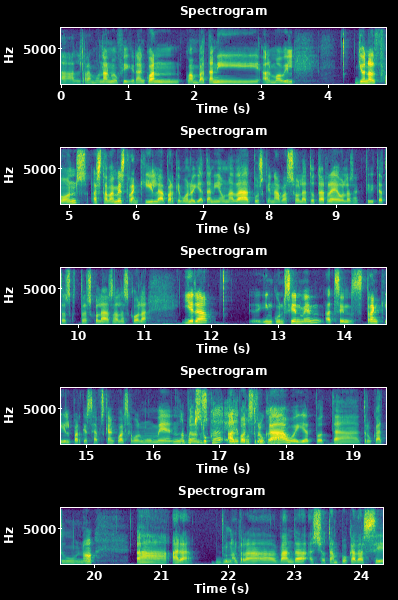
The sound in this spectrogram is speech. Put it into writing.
el Ramon, el meu fill gran, quan, quan va tenir el mòbil, jo en el fons estava més tranquil·la perquè bueno, ja tenia una edat doncs, que anava sola a tot arreu, a les activitats extraescolars, a l'escola, i era inconscientment et sents tranquil perquè saps que en qualsevol moment El pots doncs, trucar, el pots pot trucar, trucar. o ella et pot uh, trucar tu, no? Uh, ara, d'una altra banda, això tampoc ha de ser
